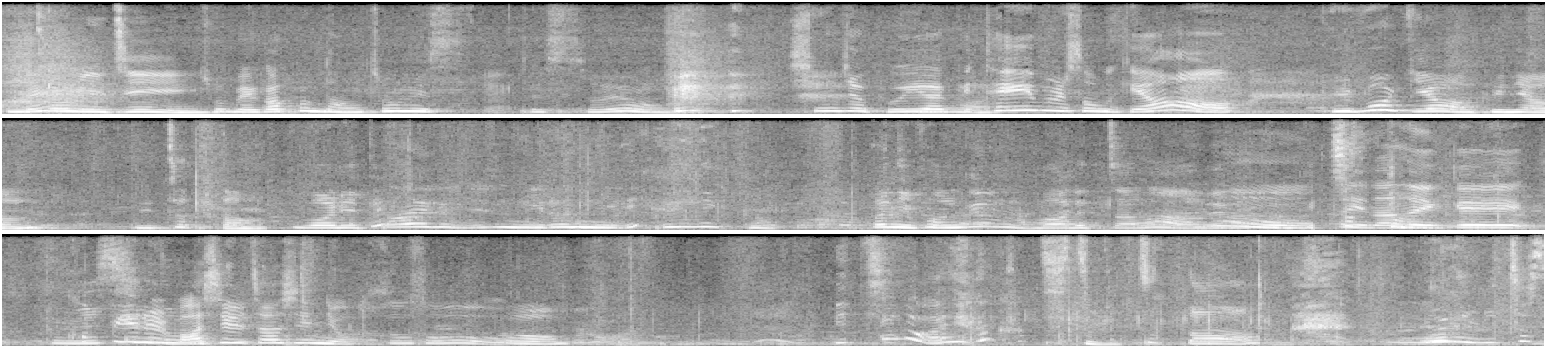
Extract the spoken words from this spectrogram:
당첨이지. 저 메가폰 당첨됐어요. 심지어 VIP 테이블석이야. 대박이야, 그냥. 미쳤다. 머리들? 아 이게 무슨 이런 일이? 그니까. 아니, 방금 말했잖아. 어. 아니 나는 이게 커피를. 마실 자신이 없어서 어. 미친 거 아니야? 진짜 미쳤다. 아니, 미쳤어.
